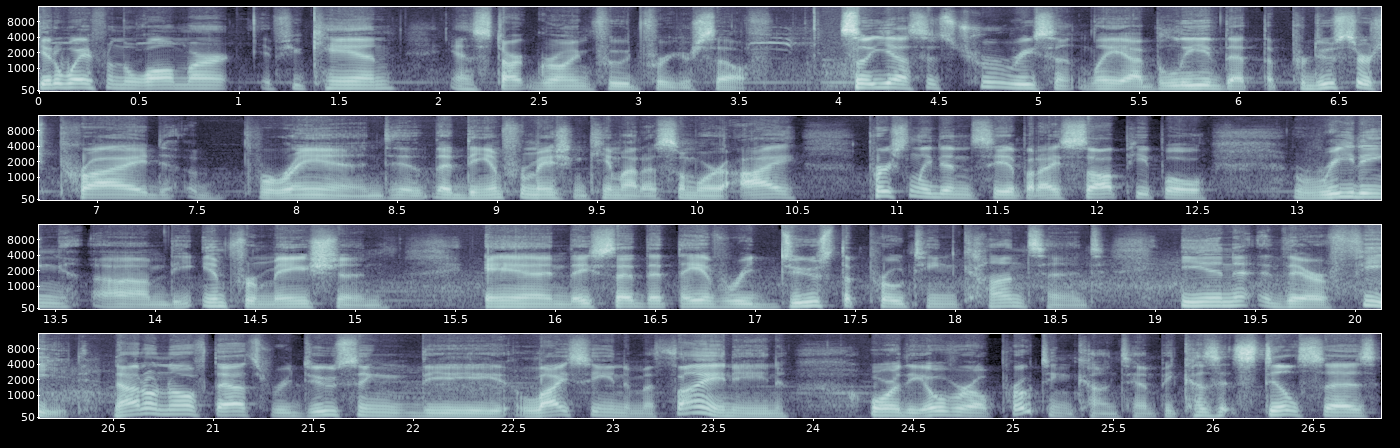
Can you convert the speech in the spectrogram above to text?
Get away from the Walmart if you can and start growing food for yourself. So yes, it's true recently, I believe that the Producer's Pride brand, uh, that the information came out of somewhere. I personally didn't see it, but I saw people reading um, the information and they said that they have reduced the protein content in their feed. Now, I don't know if that's reducing the lysine and methionine or the overall protein content because it still says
